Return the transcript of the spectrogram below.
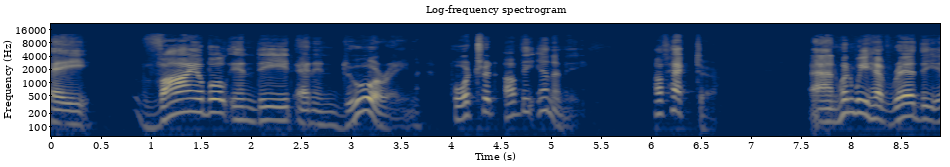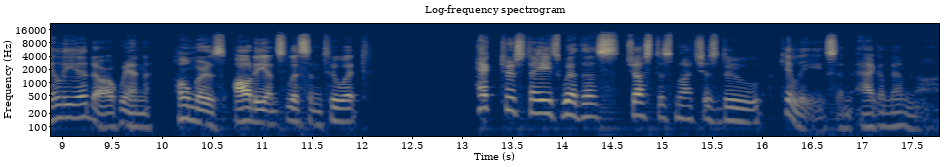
a viable, indeed, and enduring portrait of the enemy, of Hector. And when we have read the Iliad or when Homer's audience listened to it, Hector stays with us just as much as do Achilles and Agamemnon.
